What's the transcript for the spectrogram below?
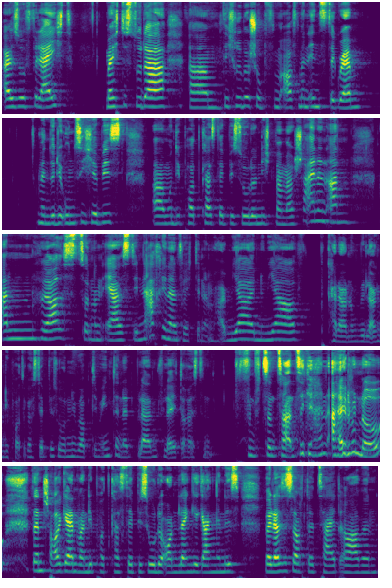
Also vielleicht möchtest du da ähm, dich rüberschupfen auf mein Instagram, wenn du dir unsicher bist ähm, und die Podcast-Episode nicht beim Erscheinen an, anhörst, sondern erst im Nachhinein, vielleicht in einem halben Jahr, in einem Jahr, keine Ahnung, wie lange die Podcast-Episoden überhaupt im Internet bleiben, vielleicht auch erst in 15, 20 Jahren, I don't know, dann schau gern, wann die Podcast-Episode online gegangen ist, weil das ist auch der Zeitrahmen,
